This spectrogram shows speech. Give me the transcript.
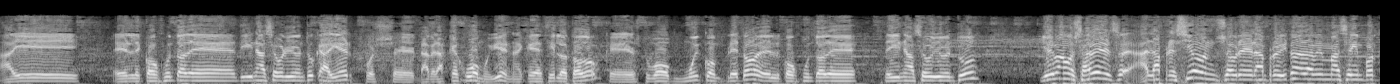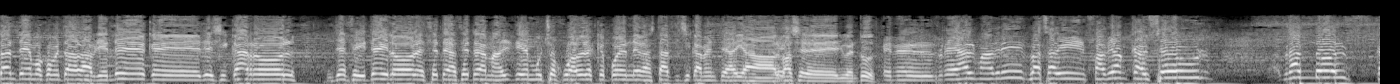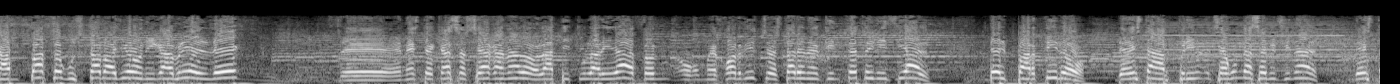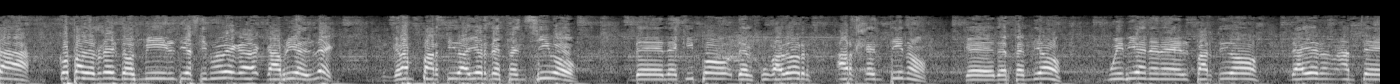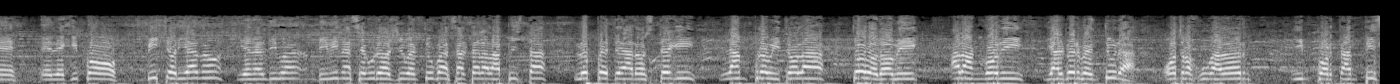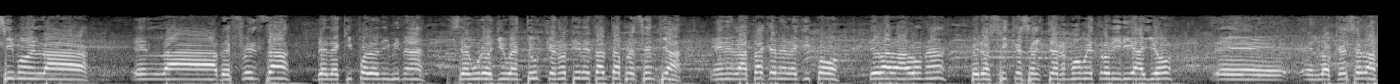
Ahí el conjunto de Divina Seguro Juventud que ayer, pues eh, la verdad es que jugó muy bien, hay que decirlo todo, que estuvo muy completo el conjunto de, de Divina Seguro Juventud. Y hoy vamos a ver la presión sobre la Provitora también va a ser importante. Hemos comentado a Gabriel Deck, eh, Jesse Carroll, Jeffrey Taylor, etcétera, etcétera. Madrid tiene muchos jugadores que pueden desgastar físicamente ahí al base de Juventud. En el Real Madrid va a salir Fabián Causeur, Randolph, Campazo, Gustavo Ayón y Gabriel Deck. Se- en este caso se ha ganado la titularidad, o, o mejor dicho, estar en el quinteto inicial del partido de esta segunda semifinal de esta Copa del Rey 2019, Ga- Gabriel Deck. Gran partido ayer defensivo del equipo del jugador argentino que defendió muy bien en el partido de ayer ante el equipo vitoriano y en el Divina Seguro Juventud va a saltar a la pista López de Arostegui, Lampro Vitola, Todorovic, Arangodi y Albert Ventura, otro jugador importantísimo en la en la defensa del equipo de Divina Seguro Juventud, que no tiene tanta presencia en el ataque en el equipo de Badalona, pero sí que es el termómetro, diría yo, eh, en lo que es la,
